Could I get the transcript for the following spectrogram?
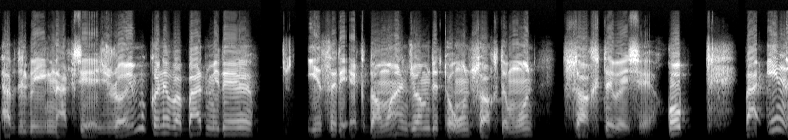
تبدیل به یک نقشه اجرایی می‌کنه و بعد میره یه سری اقدام انجام میده تا اون ساختمون ساخته بشه. خب و این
